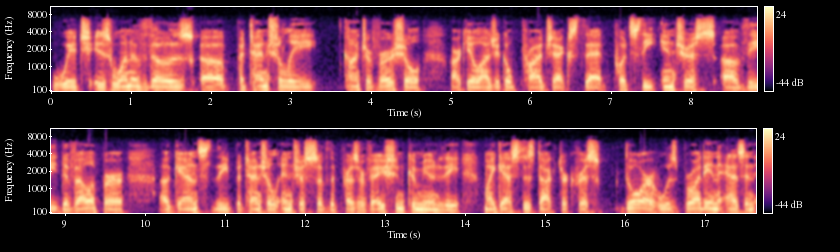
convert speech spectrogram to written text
which is one of those uh, potentially controversial archaeological projects that puts the interests of the developer against the potential interests of the preservation community. My guest is Dr. Chris Dore, who was brought in as an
